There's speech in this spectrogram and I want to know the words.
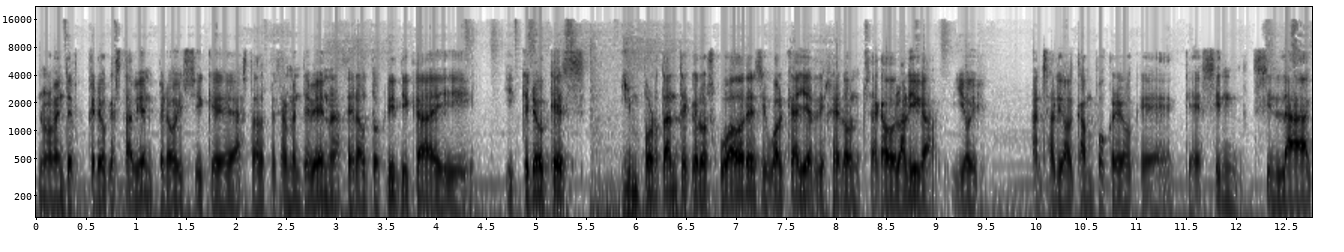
Normalmente creo que está bien, pero hoy sí que ha estado especialmente bien en hacer autocrítica y, y creo que es importante que los jugadores, igual que ayer dijeron se ha acabado la liga y hoy han salido al campo, creo que, que sin, sin la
